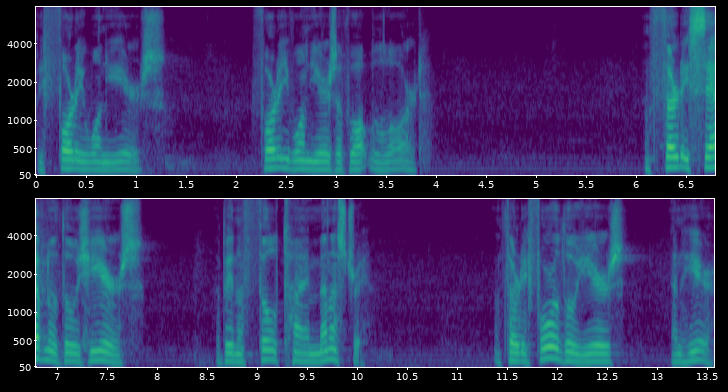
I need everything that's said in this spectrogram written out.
be 41 years. 41 years of walk with the Lord. And 37 of those years have been in full time ministry. And 34 of those years in here.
